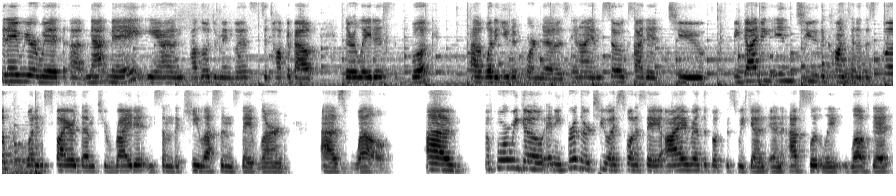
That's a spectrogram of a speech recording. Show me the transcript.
Today, we are with uh, Matt May and Pablo Dominguez to talk about their latest book, uh, What a Unicorn Knows. And I am so excited to be diving into the content of this book, what inspired them to write it, and some of the key lessons they've learned as well. Uh, before we go any further, too, I just want to say I read the book this weekend and absolutely loved it.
